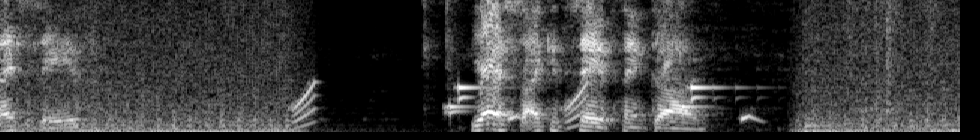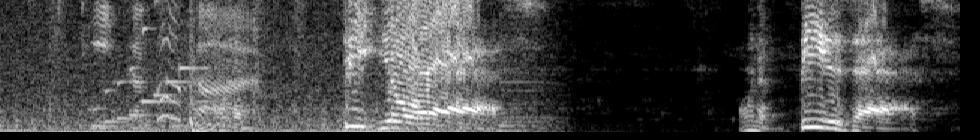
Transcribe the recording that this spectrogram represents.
Nice save. Yes, I can save. Thank God. It's a good time. Beat your ass. I'm gonna beat his ass.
